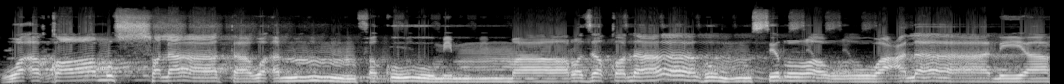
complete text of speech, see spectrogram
وأقاموا الصلاة وأنفقوا مما رزقناهم سرا وعلانية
